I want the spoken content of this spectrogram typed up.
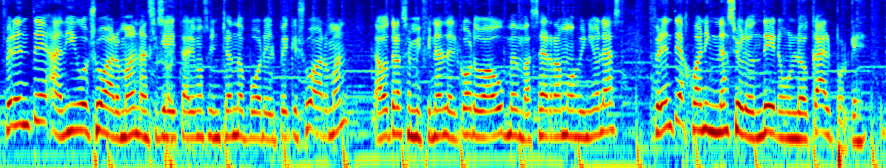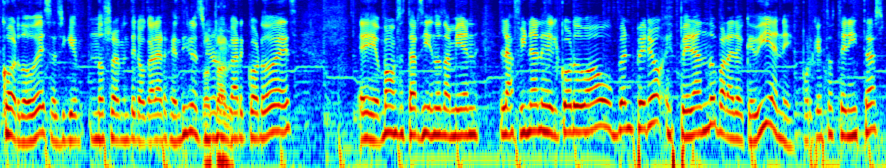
frente a Diego Schwarman, así que ahí estaremos hinchando por el Peque Schwarman. La otra semifinal del Córdoba Open va a ser Ramos Viñolas frente a Juan Ignacio Londero, un local, porque es cordobés, así que no solamente local argentino, sino Total. local cordobés. Eh, vamos a estar siguiendo también las finales del Córdoba Open, pero esperando para lo que viene, porque estos tenistas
